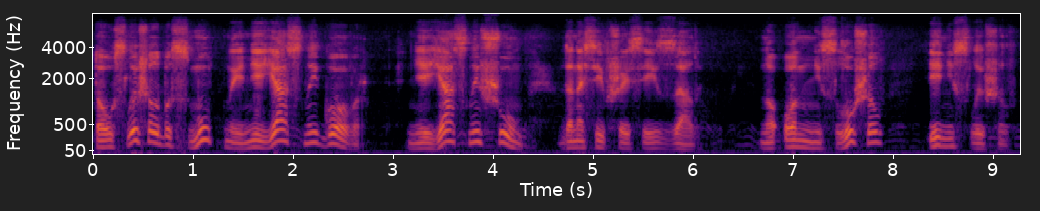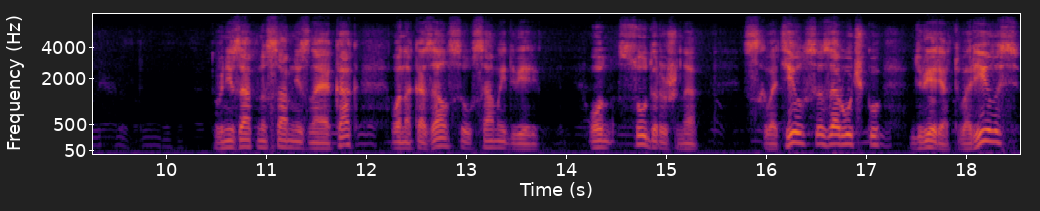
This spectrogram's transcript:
то услышал бы смутный, неясный говор, неясный шум, доносившийся из залы. Но он не слушал и не слышал. Внезапно, сам не зная как, он оказался у самой двери. Он судорожно схватился за ручку, дверь отворилась,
